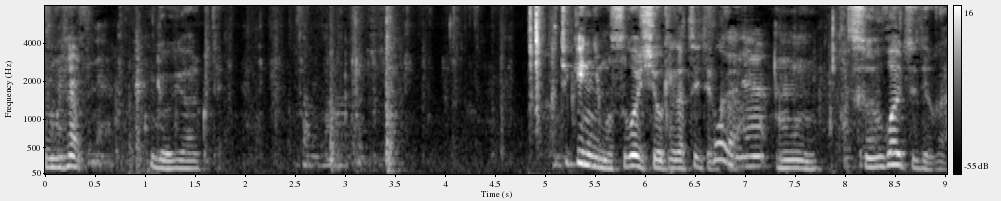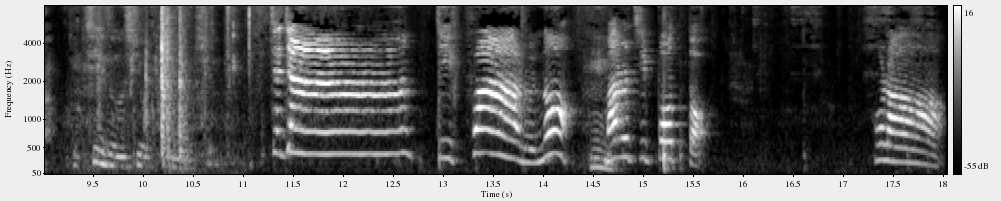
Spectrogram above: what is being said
うん。ですね。余裕悪くて。チキンにもすごい塩気がついてるから。そうだね。うん。すごいついてるから。チーズの塩気もあるしじゃじゃーんティファールのマルチポット、ほら。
